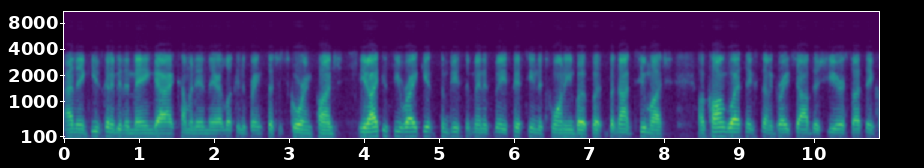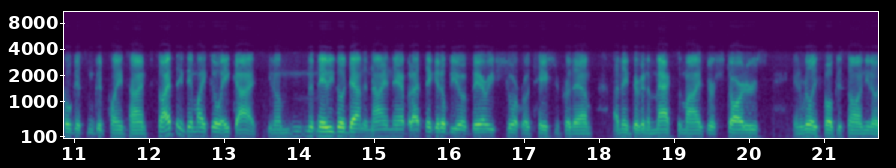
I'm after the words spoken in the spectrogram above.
I think he's going to be the main guy coming in there looking to bring such a scoring punch. You know, I can see Wright getting some decent minutes, maybe 15 to 20, but but but not too much. Uh, Congo, I think, has done a great job this year, so I think he'll get some good playing time. So I think they might go eight guys, you know, m- maybe go down to nine there, but I think it'll be a very short rotation for them. I think they're going to maximize their starters and really focus on, you know,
